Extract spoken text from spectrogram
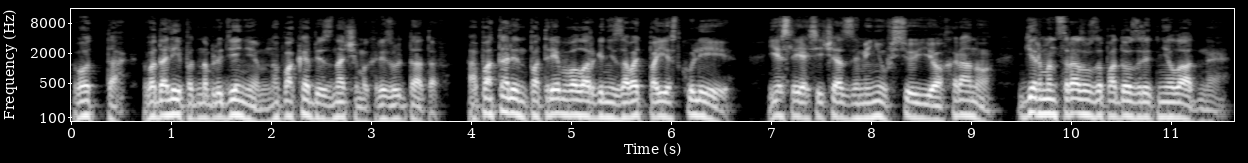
Вот так. Водолей под наблюдением, но пока без значимых результатов. А Поталин потребовал организовать поездку Леи. Если я сейчас заменю всю ее охрану, Герман сразу заподозрит неладное.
